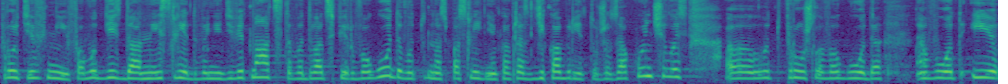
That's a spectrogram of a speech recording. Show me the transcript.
против мифа. Вот здесь данные исследования 19-21 года, вот у нас последнее как раз в декабре тоже закончилось, э, вот прошлого года, вот, и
